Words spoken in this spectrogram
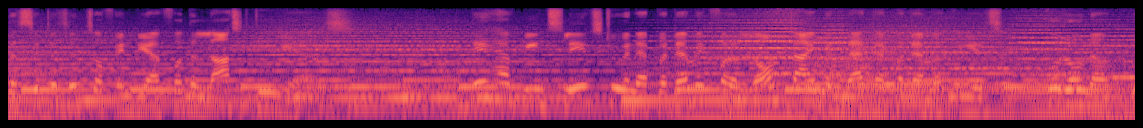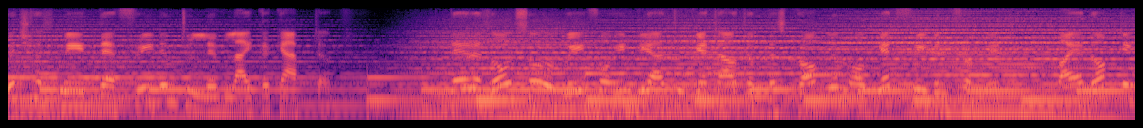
the citizens of India for the last two years. They have been slaves to an epidemic for a long time and that epidemic is Corona, which has made their freedom to live like a captive. There is also a way for India to get out of this problem or get freedom from it by adopting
